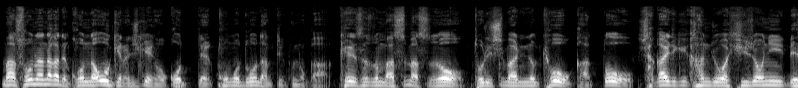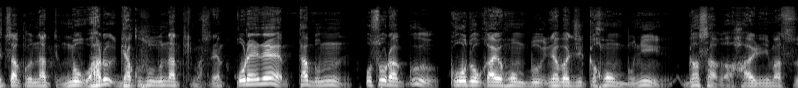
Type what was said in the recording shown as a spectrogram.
まあそんな中でこんな大きな事件が起こって今後どうなっていくのか。警察のますますの取り締まりの強化と社会的感情は非常に劣悪になってもう悪逆風になってきますね。これで多分おそらく行動会本部稲葉実家本部にガサが入ります。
